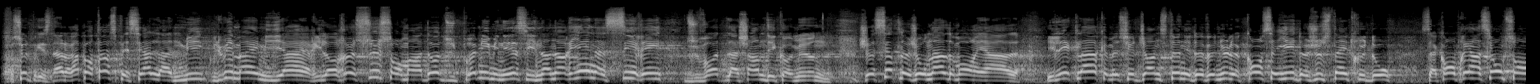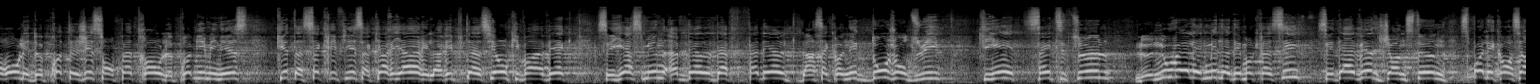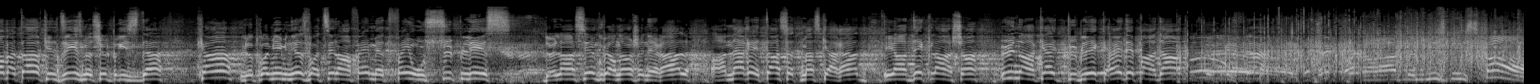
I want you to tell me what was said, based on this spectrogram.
Monsieur le Président, le rapporteur spécial l'a admis lui-même hier. Il a reçu son mandat du premier ministre. Il n'en a rien à cirer du vote de la Chambre des communes. Je cite le Journal de Montréal. Il est clair que M. Johnston est devenu le conseiller de Justin Trudeau. Sa compréhension de son rôle est de protéger son patron, le premier ministre, quitte à sacrifier sa carrière et la réputation qui va avec. C'est Yasmine Abdel Fadel dans sa chronique d'aujourd'hui qui s'intitule Le nouvel ennemi de la démocratie, c'est David Johnston. C'est pas les conservateurs qui le disent, Monsieur le Président. Quand le premier ministre va-t-il enfin mettre fin au supplice de l'ancien gouverneur général en arrêtant cette mascarade et en déclenchant une enquête publique indépendante, Monsieur le Président? Honorable ministre des Sports.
